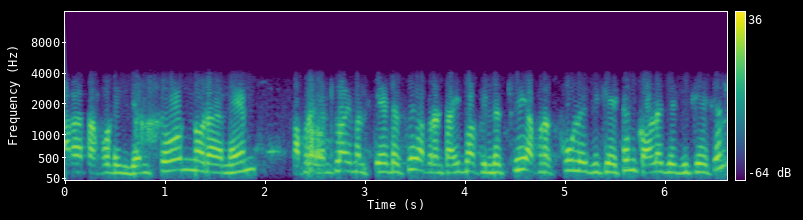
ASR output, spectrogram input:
ஆரா சப்போர்ட்டிங் ஜென்சோனோட நேம் அப்புறம் எம்ப்ளாய்மெண்ட் ஸ்டேட்டஸ் அப்புறம் டைப் ஆஃப் இண்டஸ்ட்ரி அப்புறம் ஸ்கூல் எஜுகேஷன் காலேஜ் எஜுகேஷன்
